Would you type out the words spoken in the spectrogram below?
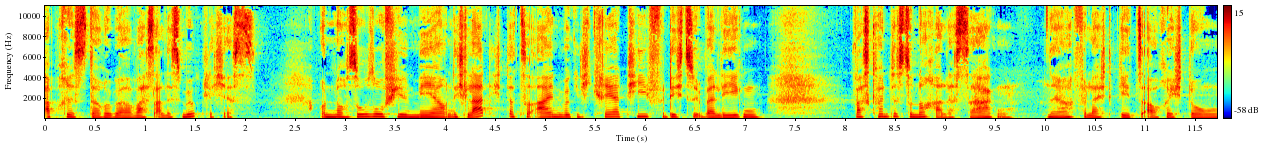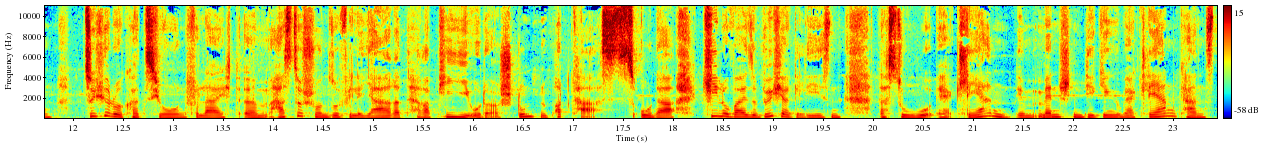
Abriss darüber, was alles möglich ist. Und noch so, so viel mehr. Und ich lade dich dazu ein, wirklich kreativ für dich zu überlegen, was könntest du noch alles sagen? Ja, vielleicht geht's auch Richtung Psychoedukation. Vielleicht ähm, hast du schon so viele Jahre Therapie oder Stunden Podcasts oder kiloweise Bücher gelesen, dass du erklären, dem Menschen dir gegenüber erklären kannst,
